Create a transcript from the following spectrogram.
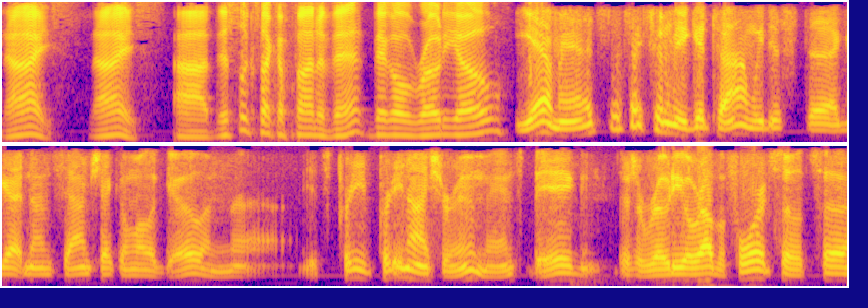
Nice, nice. Uh, this looks like a fun event. Big old rodeo. Yeah, man. It's looks like it's going to be a good time. We just uh, got done sound checking a while ago, and uh, it's pretty pretty nice room, man. It's big. There's a rodeo right before it, so it's uh,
